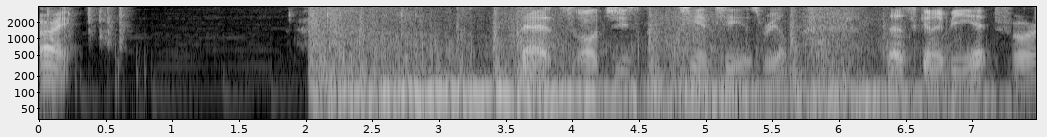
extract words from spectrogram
Alright. That's, oh jeez, TNT is real. That's gonna be it for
